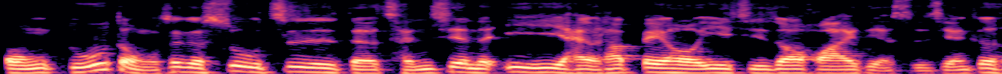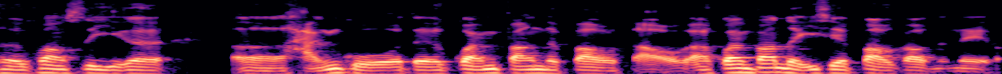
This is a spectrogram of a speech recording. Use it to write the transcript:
懂读懂这个数字的呈现的意义，还有它背后意义，其实都要花一点时间，更何况是一个呃韩国的官方的报道啊，官方的一些报告的内容。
